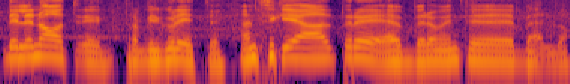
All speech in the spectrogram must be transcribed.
delle note, tra virgolette, anziché altre, è veramente bello.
